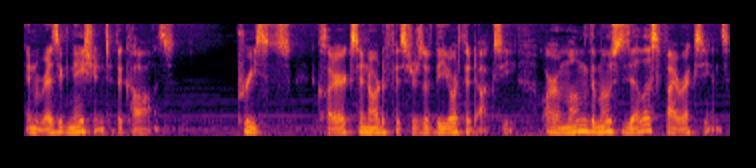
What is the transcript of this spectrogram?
and resignation to the cause. Priests, Clerics and artificers of the Orthodoxy are among the most zealous Phyrexians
